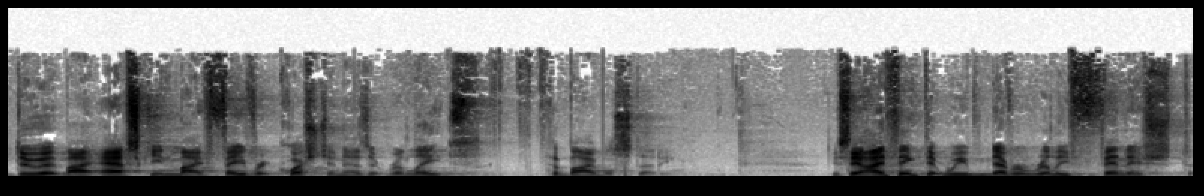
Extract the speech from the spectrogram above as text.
do it by asking my favorite question as it relates to Bible study. You see, I think that we've never really finished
